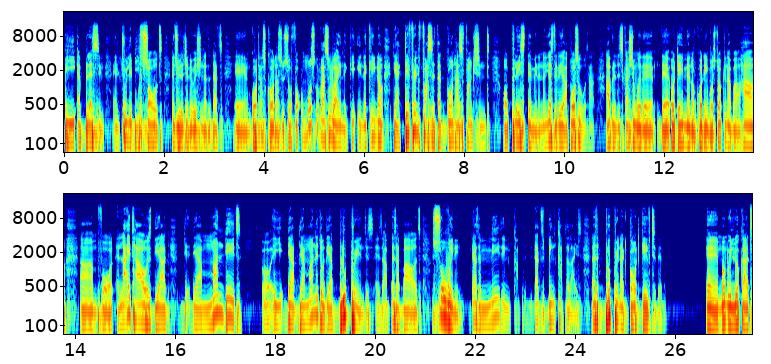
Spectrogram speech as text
be a blessing and truly be salt into the generation that, that um, God has called us to. So, for most of us who are in the in the kingdom, there are different facets that God has functioned or placed them in. And yesterday, Apostle was having a discussion with the, the ordained men of God, and he was talking about how um, for lighthouse, their their mandate or their, their mandate or their blueprint is, is, is about soul winning. That's a made in that's being capitalized. That's a blueprint that God gave to them. And when we look at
